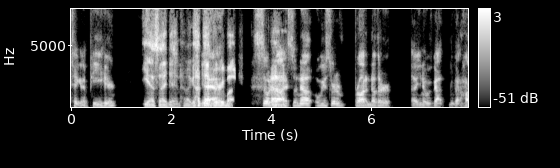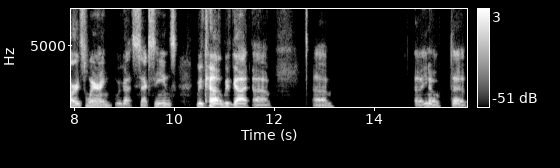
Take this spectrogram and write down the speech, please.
taking a pee here? Yes, I did. I got Yeah. that very much. So did Uh, I. So now we've sort of brought another. Uh, you know, we've got we've got hard swearing, we've got sex scenes, we've got we've got uh, um, uh, you know the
